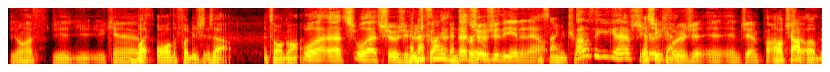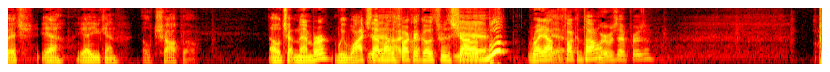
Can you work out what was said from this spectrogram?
You don't have you you, you can't. Have, but all the footage is out. It's all gone. well, that, that's well that shows you. And who's that's not even that true. shows you the in and out. That's not even true. I don't think you can have Yes, you security can. footage in, in, in Gen Pop. El Chapo, cell. bitch. Yeah, yeah, you can. El Chapo. El Chapo. Remember, we watched that Yeah, I- motherfucker I- go through the shower, yeah. whoop, right out Yeah. the fucking tunnel. Where was that prison?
